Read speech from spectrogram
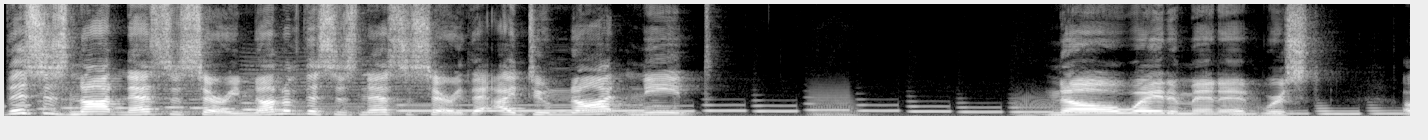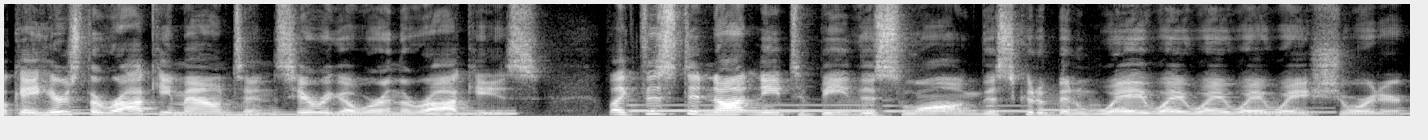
This is not necessary. None of this is necessary. I do not need... No, wait a minute. We're... okay, here's the Rocky Mountains. Here we go. We're in the Rockies. Like, this did not need to be this long. This could have been way, way, way, way, way shorter.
